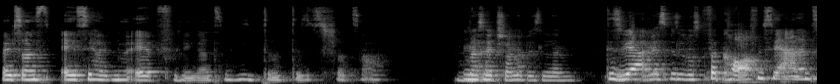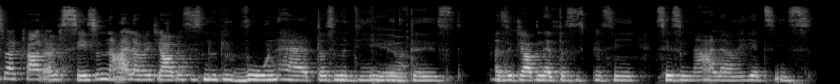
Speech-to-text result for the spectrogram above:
weil sonst esse ich halt nur Äpfel den ganzen Winter und das ist schon zart. Was halt schon ein bisschen ein, Das wäre, ein bisschen was verkaufen sie einen zwar gerade als saisonal, aber ich glaube, es ist nur Gewohnheit, dass man die im Ja. Winter isst. Also ich glaube nicht, dass es per se saisonaler jetzt ist.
